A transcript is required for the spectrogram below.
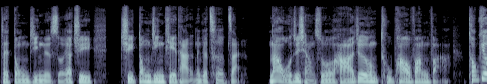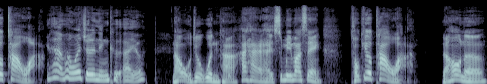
在东京的时候要去去东京铁塔的那个车站，那我就想说，好、啊，就用土炮方法，Tokyo Tower。你看他们会觉得你很可爱哦。然后我就问他，嗨嗨嗨，すみません，Tokyo Tower。然后呢，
